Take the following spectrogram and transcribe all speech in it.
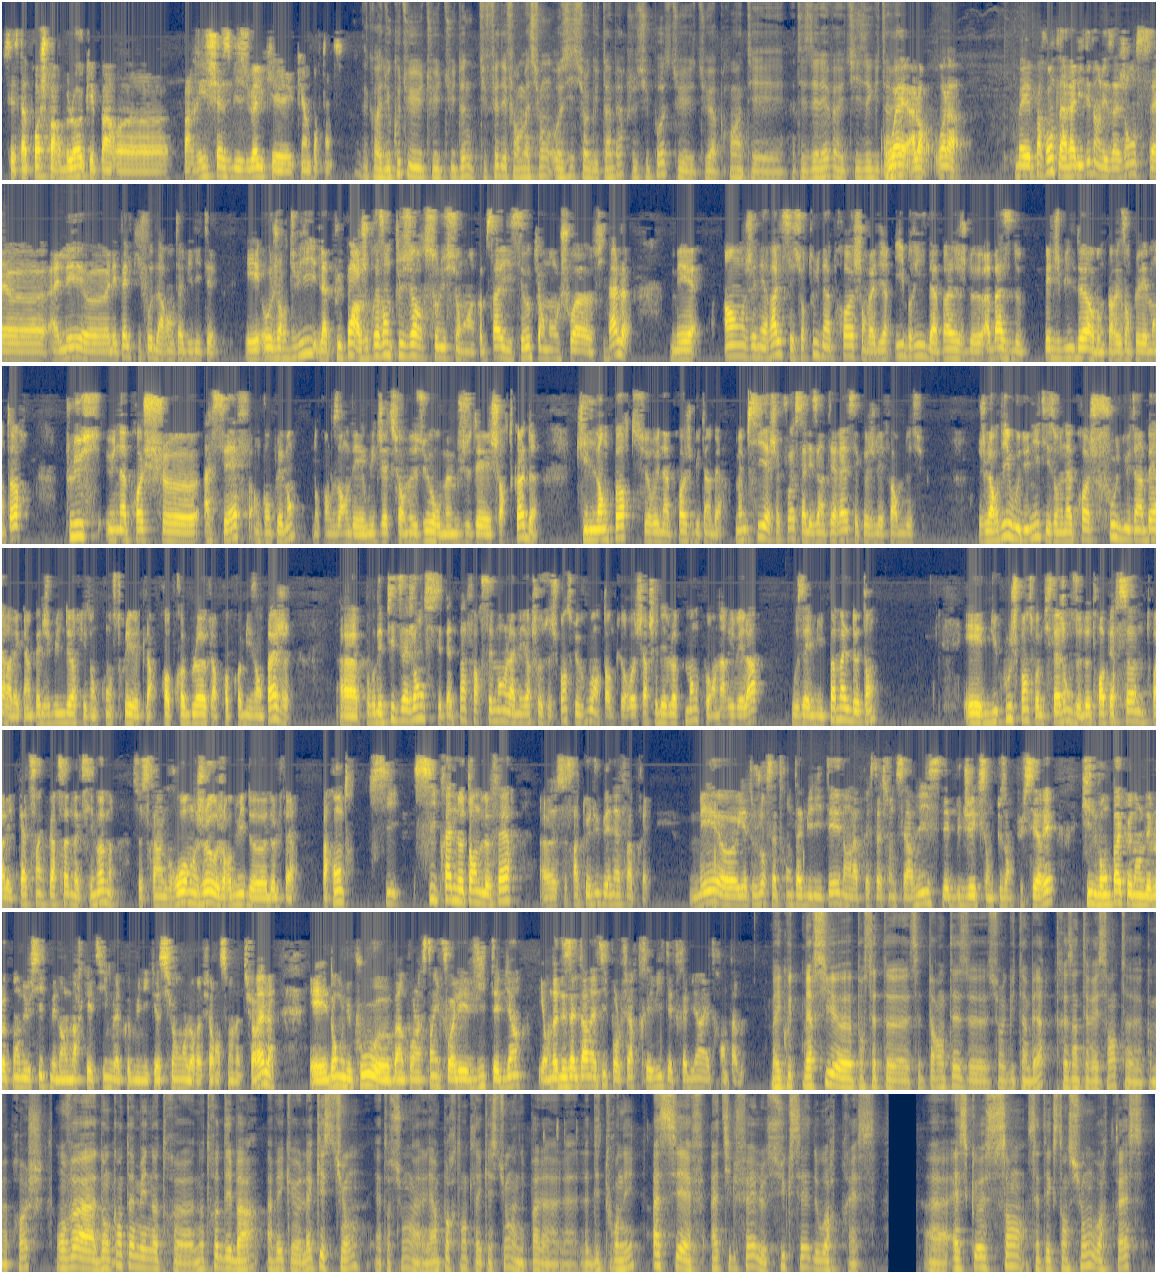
C'est cette approche par bloc et par euh, par richesse visuelle qui est, qui est importante. D'accord. Et du coup, tu, tu, tu donnes, tu fais des formations aussi sur Gutenberg, je suppose. Tu, tu apprends à tes, à tes élèves à utiliser Gutenberg. Ouais, alors voilà. Mais par contre, la réalité dans les agences, euh, elle est, euh, elle est telle qu'il faut de la rentabilité. Et aujourd'hui, la plupart, je présente plusieurs solutions, hein, comme ça, c'est eux qui en ont le choix final. Mais en général, c'est surtout une approche, on va dire hybride à, page de, à base de page builder, donc par exemple Elementor, plus une approche euh, ACF en complément, donc en faisant des widgets sur mesure ou même juste des shortcodes, qui l'emportent sur une approche Gutenberg. Même si à chaque fois ça les intéresse et que je les forme dessus. Je leur dis, Woodunit, ils ont une approche full Gutenberg avec un page builder qu'ils ont construit avec leur propre bloc, leur propre mise en page. Euh, pour des petites agences, c'est peut-être pas forcément la meilleure chose. Je pense que vous, en tant que recherche et développement, pour en arriver là, vous avez mis pas mal de temps. Et du coup, je pense pour une petite agence de 2-3 personnes, 3 les 4-5 personnes maximum, ce serait un gros enjeu aujourd'hui de, de le faire. Par contre, si s'ils prennent le temps de le faire, euh, ce sera que du bénéf après. Mais euh, il y a toujours cette rentabilité dans la prestation de services, des budgets qui sont de plus en plus serrés, qui ne vont pas que dans le développement du site, mais dans le marketing, la communication, le référencement naturel. Et donc du coup, euh, ben, pour l'instant, il faut aller vite et bien. Et on a des alternatives pour le faire très vite et très bien et être rentable. Bah écoute, merci euh, pour cette, euh, cette parenthèse euh, sur Gutenberg, très intéressante comme approche. On va donc entamer notre, notre débat avec la question, et attention, elle est importante la question, on n'est pas la, la, détourner. ACF a-t-il fait le succès de WordPress? Est-ce que sans cette extension, WordPress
